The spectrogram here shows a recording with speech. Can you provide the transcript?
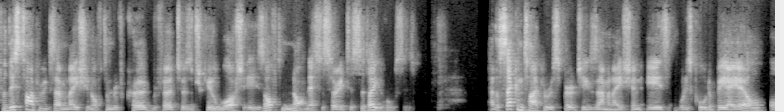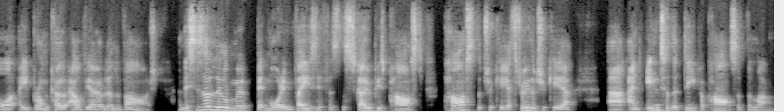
For this type of examination, often referred, referred to as a tracheal wash, it is often not necessary to sedate horses. And the second type of respiratory examination is what is called a BAL or a bronchoalveolar lavage. And this is a little bit more invasive as the scope is passed past the trachea, through the trachea, uh, and into the deeper parts of the lung.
